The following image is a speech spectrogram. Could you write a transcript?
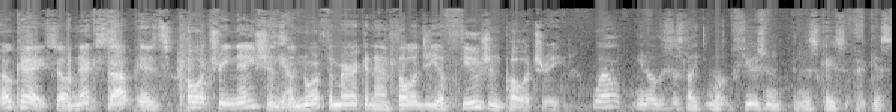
Okay, so next up is Poetry Nation, Yeah. the North American anthology of fusion poetry. Well, you know, this is like mo- fusion. In this case, I guess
